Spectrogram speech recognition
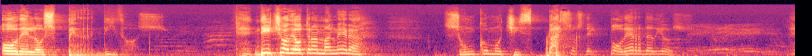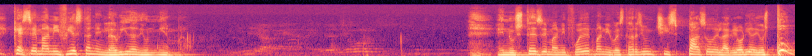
o de los perdidos. Dicho de otra manera, son como chispazos del poder de Dios que se manifiestan en la vida de un miembro. En usted se puede manifestarse un chispazo de la gloria de Dios. ¡Pum!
